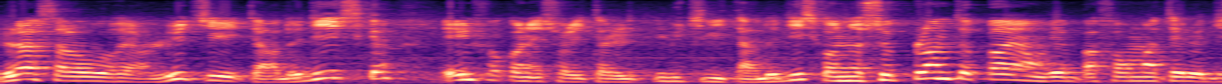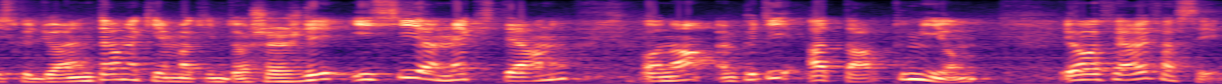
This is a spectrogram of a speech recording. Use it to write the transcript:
Là, ça va ouvrir l'utilitaire de disque. Et une fois qu'on est sur l'utilitaire de disque, on ne se plante pas et on ne vient pas formater le disque dur interne qui est Macintosh HD. Ici, en externe, on a un petit ATA tout mignon. Et on va faire effacer.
